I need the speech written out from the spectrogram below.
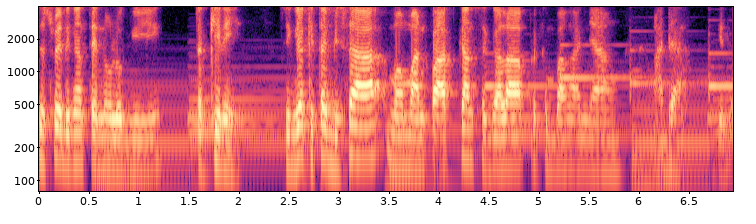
sesuai dengan teknologi terkini sehingga kita bisa memanfaatkan segala perkembangan yang ada gitu.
